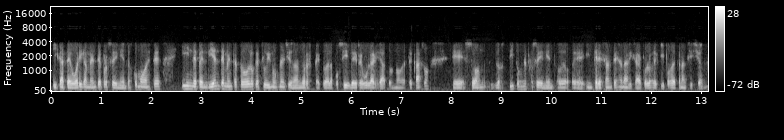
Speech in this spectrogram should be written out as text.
y categóricamente procedimientos como este, independientemente a todo lo que estuvimos mencionando respecto de la posible irregularidad o no de este caso, eh, son los tipos de procedimientos eh, interesantes a analizar por los equipos de transición.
